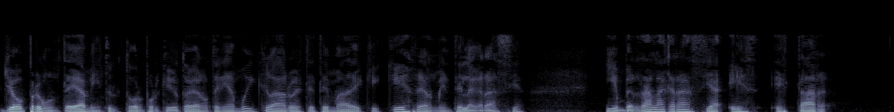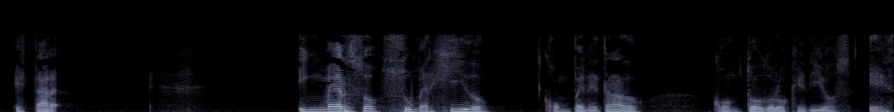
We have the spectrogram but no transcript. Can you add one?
Yo pregunté a mi instructor porque yo todavía no tenía muy claro este tema de que qué es realmente la gracia. Y en verdad la gracia es estar, estar inmerso, sumergido, compenetrado con todo lo que Dios es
